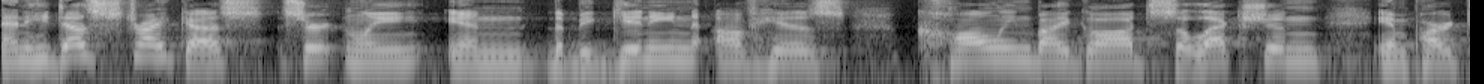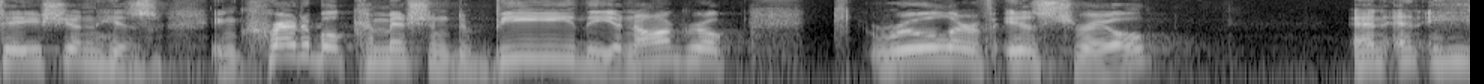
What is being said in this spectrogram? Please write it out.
And he does strike us, certainly, in the beginning of his calling by God, selection, impartation, his incredible commission to be the inaugural ruler of Israel. And, and he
